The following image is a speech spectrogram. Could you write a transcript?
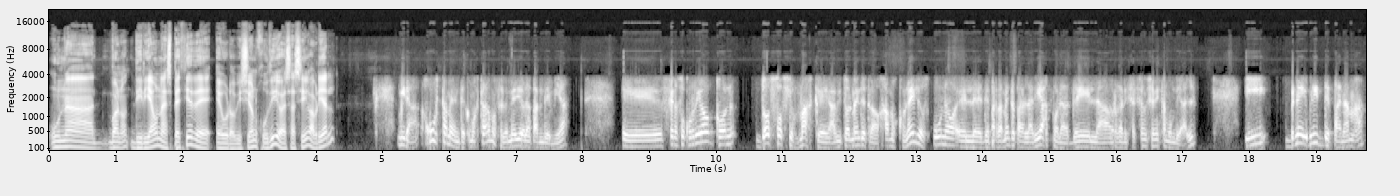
una, bueno, diría una especie de Eurovisión judío, ¿es así, Gabriel? Mira, justamente como estábamos en el medio de la pandemia, eh, se nos ocurrió con dos socios más que habitualmente trabajamos con ellos, uno el eh, Departamento para la Diáspora de la Organización Sionista Mundial y Bnei Brit de Panamá,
